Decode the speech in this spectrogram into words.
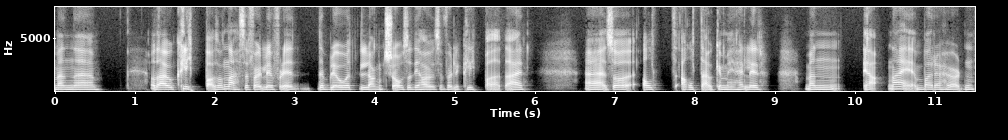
Men Og det er jo klippa sånn, da, selvfølgelig, fordi det ble jo et langt show, så de har jo selvfølgelig klippa dette her. Så alt, alt er jo ikke med heller. Men ja, nei, bare hør den.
